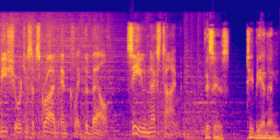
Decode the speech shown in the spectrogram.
Be sure to subscribe and click the bell. See you next time. This is TBNN.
